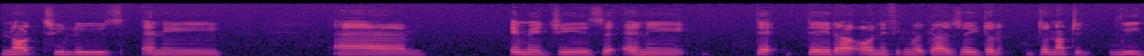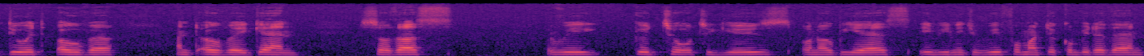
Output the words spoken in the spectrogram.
not to lose any um, images any data or anything like that. So you don't don't have to redo it over and over again. So that's a really good tool to use on OBS if you need to reformat your computer then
